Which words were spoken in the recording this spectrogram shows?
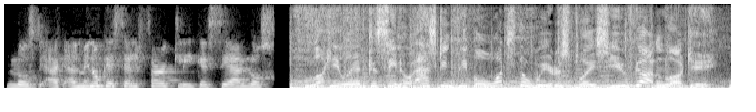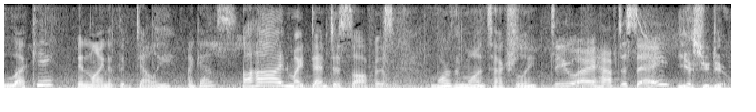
los, al menos que sea el Ferkley, que sean los Lucky Land Casino asking people what's the weirdest place you've gotten lucky? Lucky? In line at the deli, I guess? Aha, in my dentist's office. More than once, actually. Do I have to say? Yes, you do.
